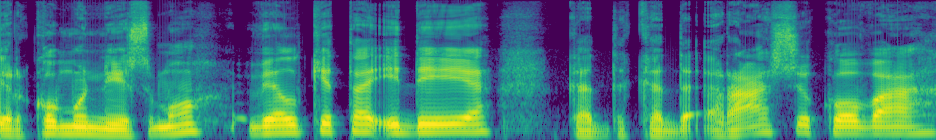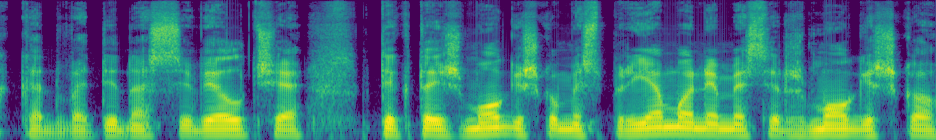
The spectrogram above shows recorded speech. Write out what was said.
ir komunizmo vėl kitą idėją, kad, kad rasių kova, kad vadinasi vėl čia tik tai žmogiškomis priemonėmis ir žmogiško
